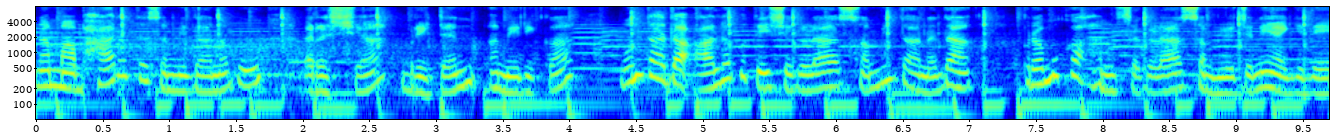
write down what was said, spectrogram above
ನಮ್ಮ ಭಾರತ ಸಂವಿಧಾನವು ರಷ್ಯಾ, ಬ್ರಿಟನ್, ಅಮೆರಿಕ ಮುಂತಾದ ಹಲವು ದೇಶಗಳ ಸಂವಿಧಾನದ ಪ್ರಮುಖ ಅಂಶಗಳ ಸಂಯೋಜನೆಯಾಗಿದೆ.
